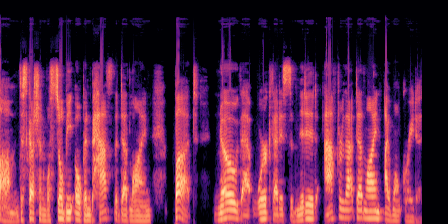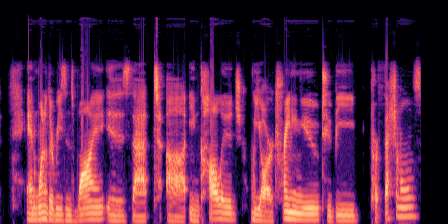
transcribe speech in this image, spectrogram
um, discussion will still be open past the deadline, but know that work that is submitted after that deadline, I won't grade it. And one of the reasons why is that uh, in college, we are training you to be professionals.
